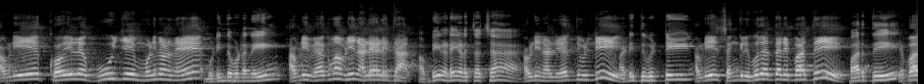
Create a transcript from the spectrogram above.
அப்படியே கோயிலில் பூஜை முடிந்தோடனே முடிந்த உடனே அப்படியே வேகமா அப்படியே நடை அழைத்தார் அப்படியே நடை அடைச்சாச்சா? அப்படியே நடை எடுத்து விட்டு அடித்து விட்டு அப்படியே சங்கிலி பூதத்தாலை பார்த்து பார்த்து எப்பா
